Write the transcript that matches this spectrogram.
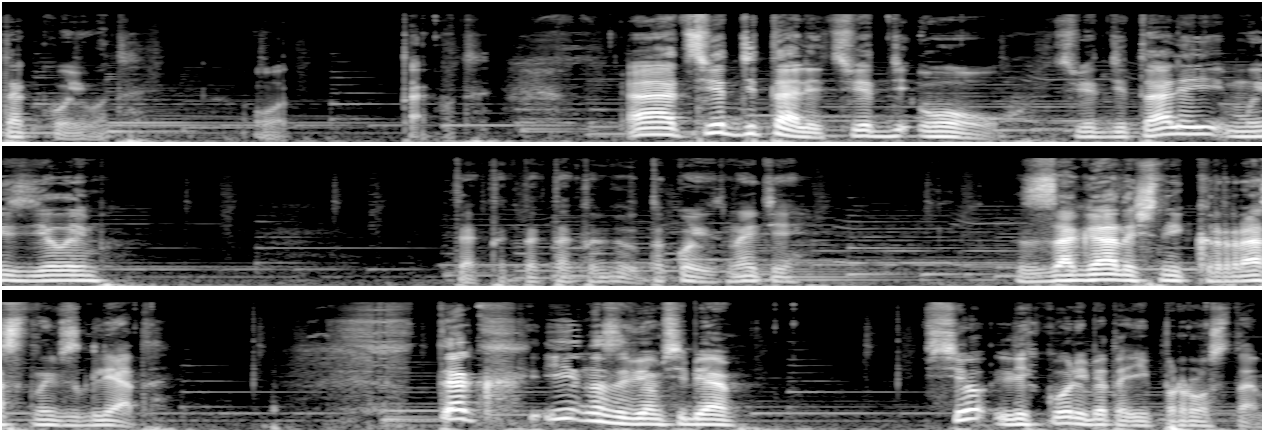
такой вот. Вот так вот. А, цвет деталей, цвет... Де... Оу, цвет деталей мы сделаем... Так, так, так, так, так, такой, знаете, загадочный красный взгляд. Так, и назовем себя. Все легко, ребята, и просто.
